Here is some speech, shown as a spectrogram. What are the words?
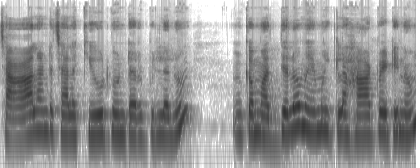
చాలా అంటే చాలా క్యూట్గా ఉంటారు పిల్లలు. ఇంకా మధ్యలో మేము ఇట్లా హార్ట్ పెట్టినాం.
